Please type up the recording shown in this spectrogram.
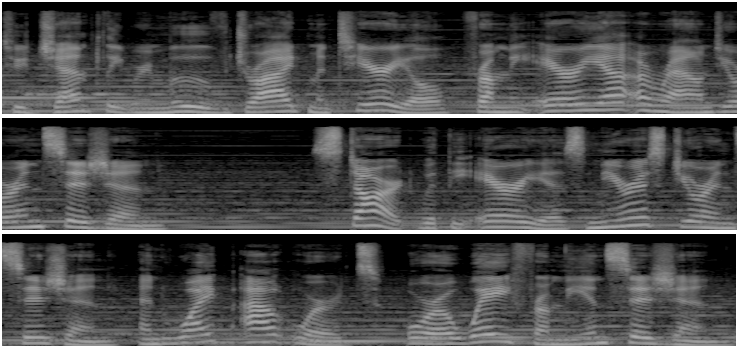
to gently remove dried material from the area around your incision. Start with the areas nearest your incision and wipe outwards or away from the incision.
